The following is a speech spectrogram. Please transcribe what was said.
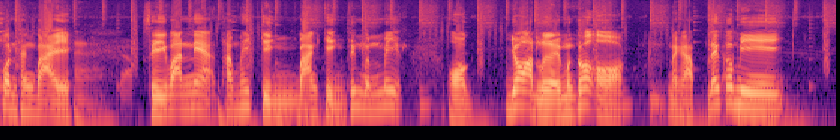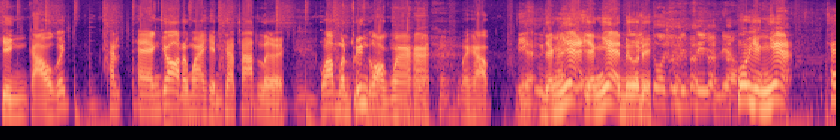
พ่นทั้งใบอ่าสี่วันเนี่ยทำให้กิ่งบางกิ่ง ซึ่งมันไม่ออกยอดเลยมันก็ออก นะครับ แล้วก็มีกิ่งเก่าก็แทงยอดออกมาเห็นชัดๆเลย ว่ามันเพิ่งออกมานะครับเนี่ยอย่างเงี้ยอย่างเงี้ยดูดิตัวจุลินทรีย์อย่างเดียวพวกอย่างเงี้ยแค่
